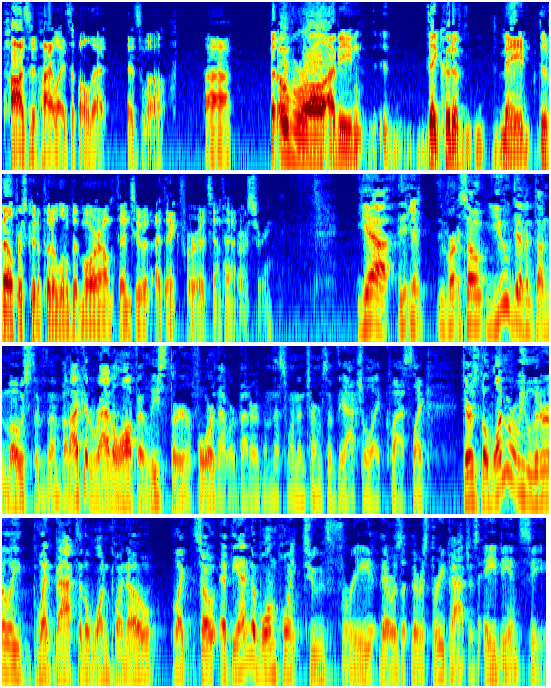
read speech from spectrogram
positive highlights of all that as well. Uh, but overall, I mean, they could have made, the developers could have put a little bit more on into it, I think, for a 10th anniversary. Yeah. Yeah. So you haven't done most of them, but I could rattle off at least three or four that were better than this one in terms of the actual like quests. Like there's the one where we literally went back to the 1.0. Like so at the end of 1.23, there was there was three patches, A, B, and C.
